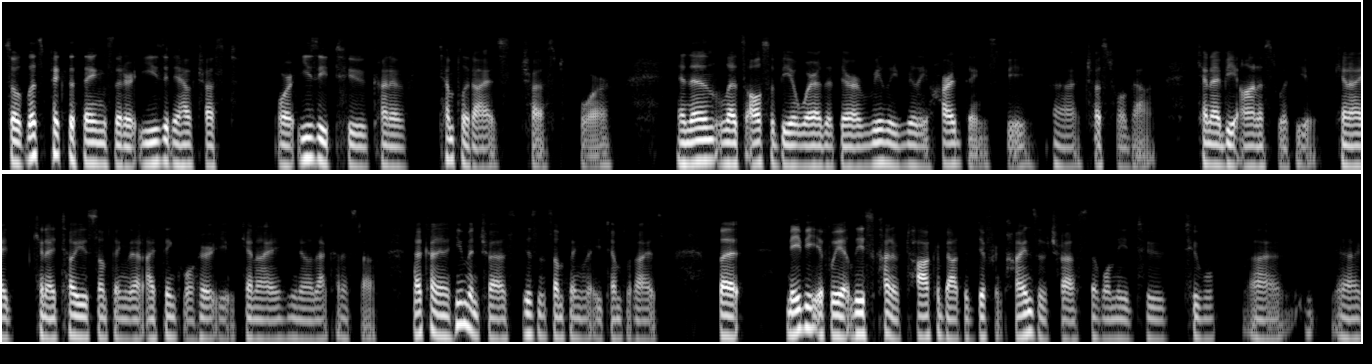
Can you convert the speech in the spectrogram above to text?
So let's pick the things that are easy to have trust or easy to kind of templatize trust for. And then let's also be aware that there are really, really hard things to be uh, trustful about. Can I be honest with you? Can I can I tell you something that I think will hurt you? Can I, you know, that kind of stuff. That kind of human trust isn't something that you templatize. But maybe if we at least kind of talk about the different kinds of trust that we'll need to to uh, uh,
